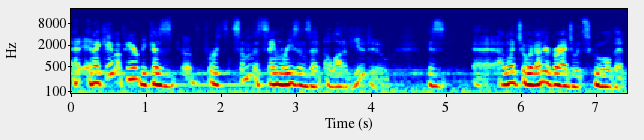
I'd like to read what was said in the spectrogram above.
and, and I came up here because uh, for some of the same reasons that a lot of you do, is uh, I went to an undergraduate school that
